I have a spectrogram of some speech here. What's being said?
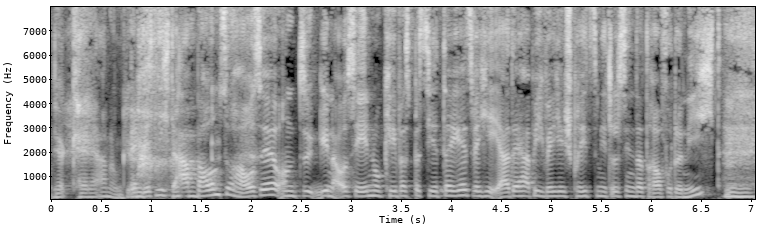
Ja, keine Ahnung. Ja. Wenn wir es nicht anbauen zu Hause und genau sehen, okay, was passiert da jetzt? Welche Erde habe ich? Welche Spritzmittel sind da drauf oder nicht? Mhm.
